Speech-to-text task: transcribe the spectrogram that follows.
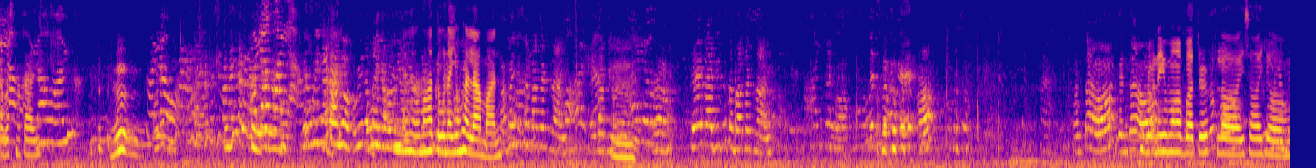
Labas na tayo. Ano, mga tunay yung halaman. Hmm. Say I love you to sa butterfly. Ah? Manta, oh. Ganda, oh. Wala na yung mga butterfly. Sayang.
